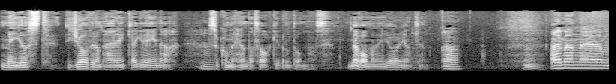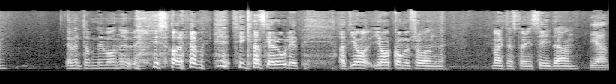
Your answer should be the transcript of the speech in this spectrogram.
Men just, gör vi de här enkla grejerna mm. så kommer det hända saker runt om oss. Med vad man än gör egentligen. Ja. Mm. Nej men, eh, jag vet inte om det var nu vi sa det här, men det är ganska roligt. Att jag, jag kommer från marknadsföringssidan ja.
